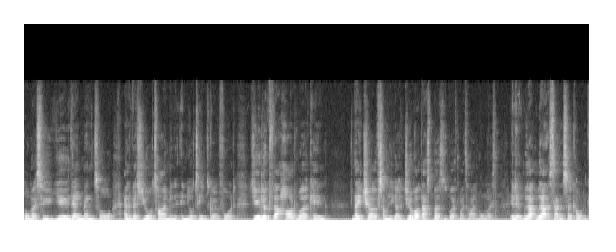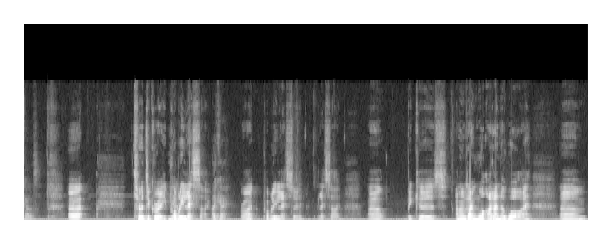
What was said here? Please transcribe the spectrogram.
almost who you then mentor and invest your time in, in your teams going forward? Do you look for that hard working nature of someone you go, do you know what, that person's worth my time almost, it, without without sounding so cold and callous? Uh, to a degree, Yeah. probably less so. Okay, right? Probably less so, less so, uh, because and I don't want, I don't know why, um,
